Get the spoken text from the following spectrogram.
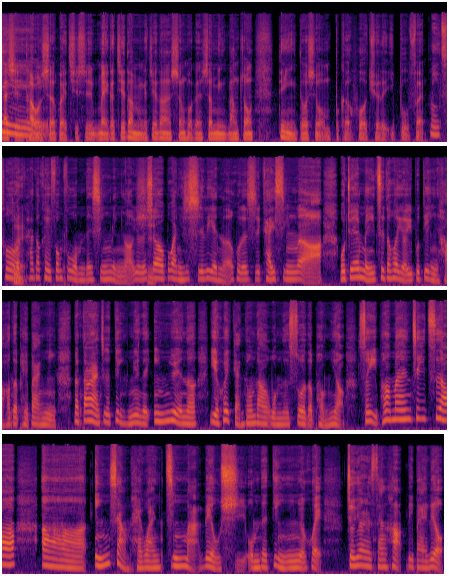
开始踏入社会。其实每个阶段每个阶段的生活跟生命当中，电影都是我们不可或缺的一部分。没错，它都可以丰富我们的心灵哦。有的时候，不管你是失恋了，或者是开心了啊，我觉得每一次都会有一部电影好好的陪伴你。那当然，这个电影院的音乐呢，也会感动到我们的所有的朋友。所以，朋友们，这一次哦，啊，影响台湾金马六十，我们的电影音乐会。九月二十三号礼拜六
